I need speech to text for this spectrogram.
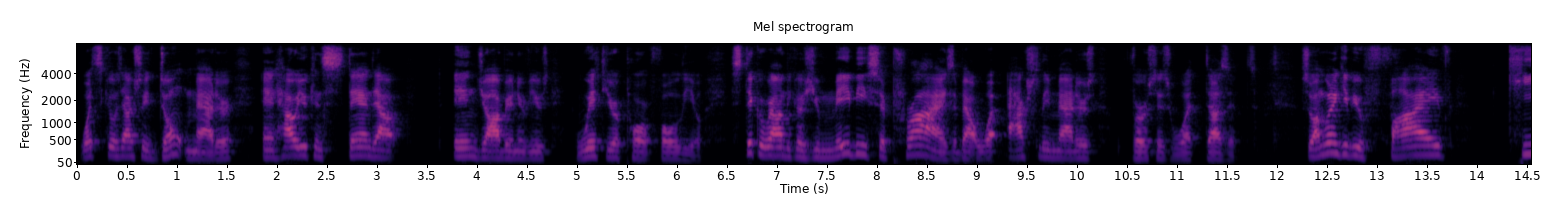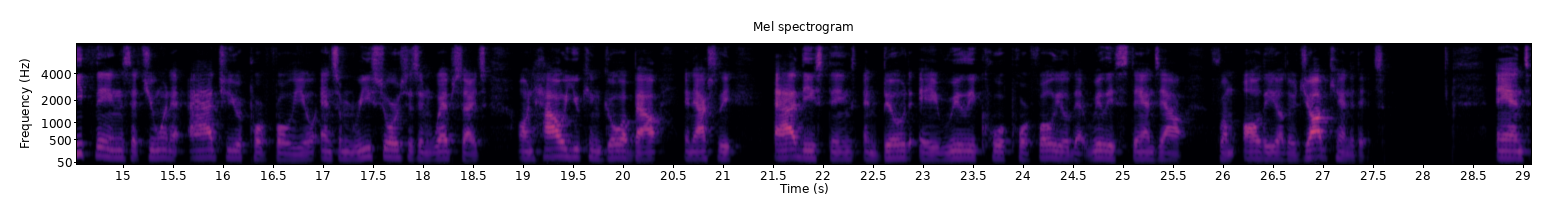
what skills actually don't matter, and how you can stand out in job interviews with your portfolio. Stick around because you may be surprised about what actually matters versus what doesn't. So I'm going to give you five key things that you want to add to your portfolio and some resources and websites on how you can go about and actually add these things and build a really cool portfolio that really stands out from all the other job candidates. And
